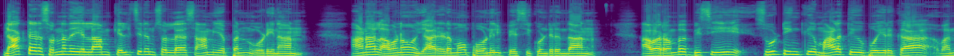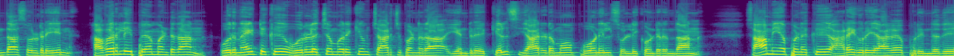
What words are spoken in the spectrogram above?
டாக்டர் சொன்னதையெல்லாம் கெல்சிடம் சொல்ல சாமியப்பன் ஓடினான். ஆனால் அவனோ யாரிடமோ போனில் பேசி கொண்டிருந்தான். அவ ரொம்ப பிஸி ஷூட்டிங்க்கு மாலத்தீவு போயிருக்கா? வந்தா சொல்கிறேன் ஹவர்லி பேமெண்ட் தான். ஒரு நைட்டுக்கு ஒரு லட்சம் வரைக்கும் சார்ஜ் பண்ணுறா? என்று கெல்ஸ் யாரிடமோ போனில் சொல்லி கொண்டிருந்தான். சாமியப்பனுக்கு அரைகுறையாக புரிந்தது.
